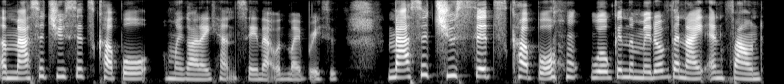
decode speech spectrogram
A Massachusetts couple, oh my God, I can't say that with my braces. Massachusetts couple woke in the middle of the night and found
